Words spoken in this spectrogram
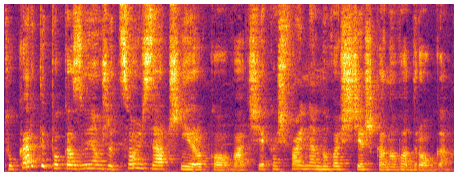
Tu karty pokazują, że coś zacznie rokować, jakaś fajna nowa ścieżka, nowa droga.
